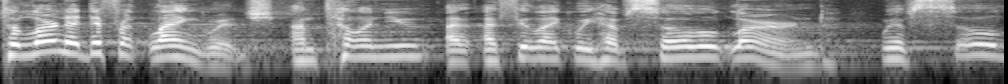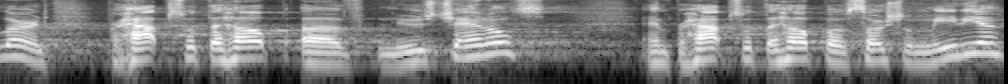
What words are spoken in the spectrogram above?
to learn a different language. I'm telling you, I, I, feel like we have so learned, we have so learned, perhaps with the help of news channels and perhaps with the help of social media.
